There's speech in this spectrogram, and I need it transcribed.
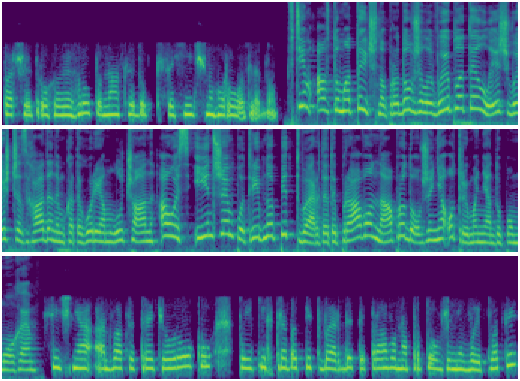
першої другої групи внаслідок психічного розгляду. Втім, автоматично продовжили виплати лише вище згаданим категоріям лучан. А ось іншим потрібно підтвердити право на продовження отримання допомоги. Січня 23-го року, по яких треба підтвердити право на продовження виплати.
